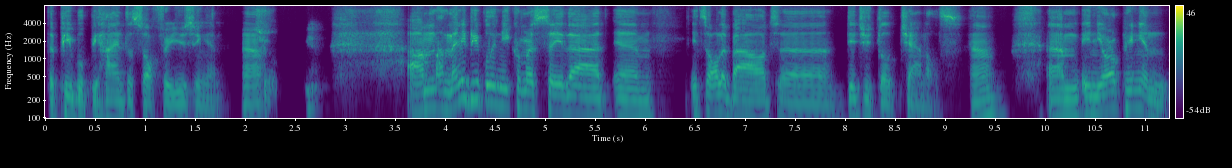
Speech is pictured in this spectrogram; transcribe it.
the people behind the software using it. Uh, sure. yeah. um, many people in e-commerce say that um, it's all about uh, digital channels. Huh? Um, in your opinion,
